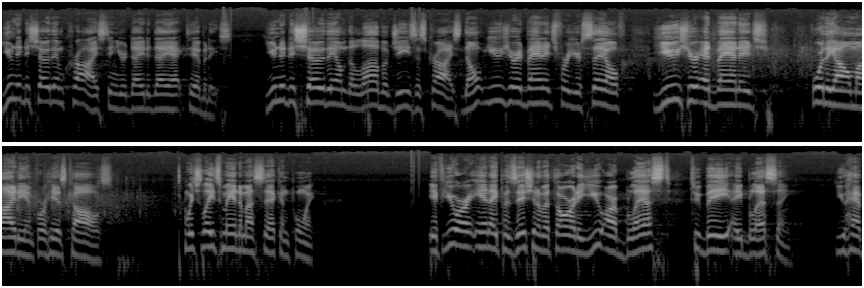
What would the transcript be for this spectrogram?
you need to show them Christ in your day to day activities. You need to show them the love of Jesus Christ. Don't use your advantage for yourself, use your advantage for the Almighty and for His cause. Which leads me into my second point. If you are in a position of authority, you are blessed to be a blessing. You have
